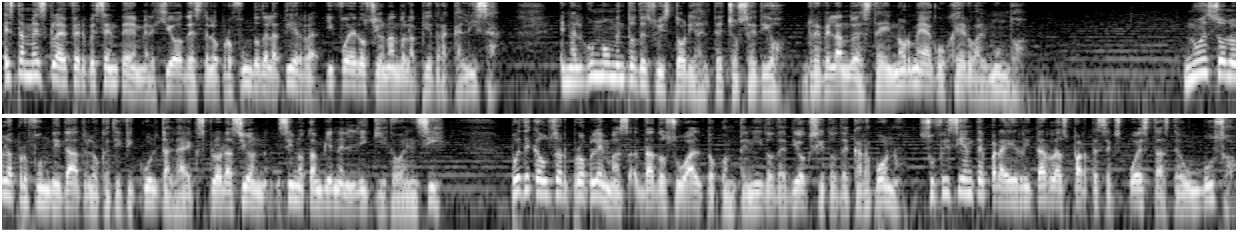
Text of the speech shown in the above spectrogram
Esta mezcla efervescente emergió desde lo profundo de la Tierra y fue erosionando la piedra caliza. En algún momento de su historia el techo cedió, revelando este enorme agujero al mundo. No es solo la profundidad lo que dificulta la exploración, sino también el líquido en sí puede causar problemas dado su alto contenido de dióxido de carbono, suficiente para irritar las partes expuestas de un buzo.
